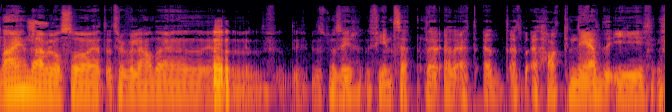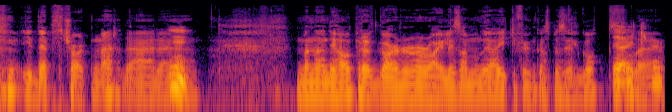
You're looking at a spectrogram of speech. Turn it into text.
Nei, det er vel også Jeg, jeg tror vel jeg hadde jeg, som du sier, fint sett et, et, et, et, et hakk ned i, i depth-charten der. Det er eh, Mm. Men eh, de har prøvd Garner og Riley sammen, det har ikke funka spesielt godt. Det er så det...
